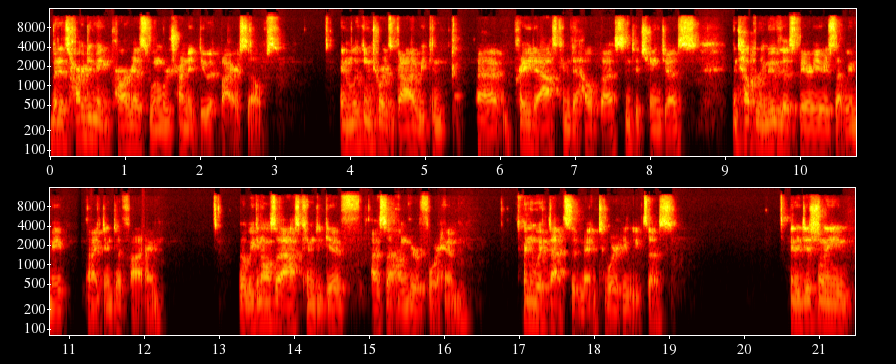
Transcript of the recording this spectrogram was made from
But it's hard to make progress when we're trying to do it by ourselves. And looking towards God, we can uh, pray to ask Him to help us and to change us and help remove those barriers that we may identify. But we can also ask Him to give us a hunger for Him, and with that, submit to where He leads us. And additionally,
